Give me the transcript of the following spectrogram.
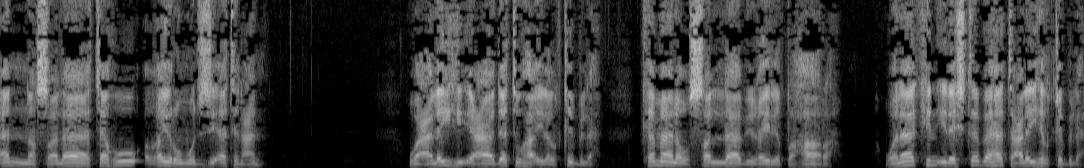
أن صلاته غير مجزئة عنه وعليه إعادتها إلى القبلة كما لو صلى بغير طهارة ولكن إذا اشتبهت عليه القبلة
